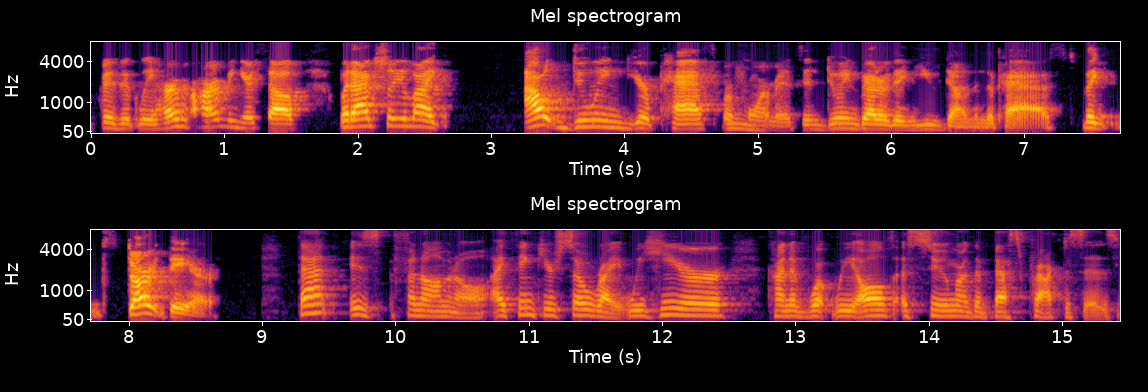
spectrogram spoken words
physically harming yourself, but actually like outdoing your past mm. performance mm. and doing better than you've done in the past. Like start there. That is phenomenal. I think you're so right. We hear kind of what we all assume are the best practices.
